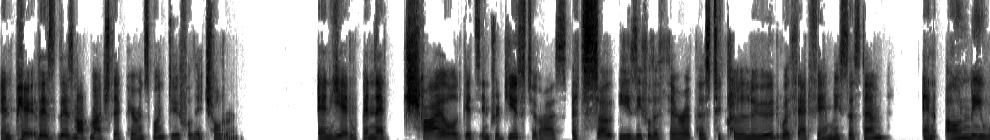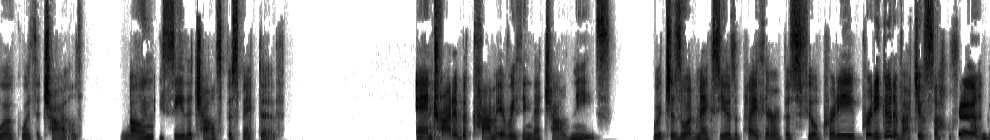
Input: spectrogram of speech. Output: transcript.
and par- there's there's not much that parents won't do for their children and yet when that child gets introduced to us it's so easy for the therapist to collude with that family system and only work with the child mm-hmm. only see the child's perspective and try to become everything that child needs which is what makes you as a play therapist feel pretty pretty good about yourself. Good.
